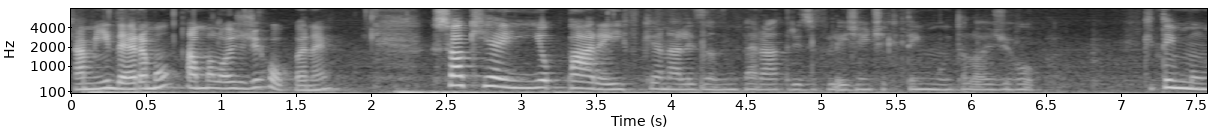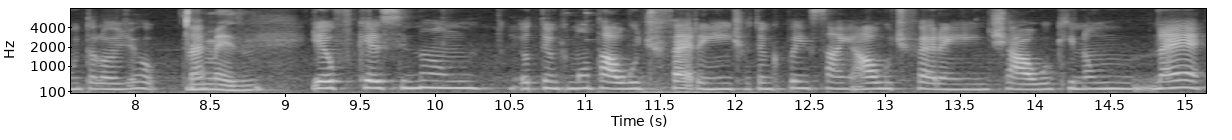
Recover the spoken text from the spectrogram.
a minha ideia era montar uma loja de roupa, né? Só que aí eu parei, fiquei analisando Imperatriz e falei, gente, aqui tem muita loja de roupa. Aqui tem muita loja de roupa, né? É mesmo. E eu fiquei assim, não, eu tenho que montar algo diferente, eu tenho que pensar em algo diferente, algo que não, né,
